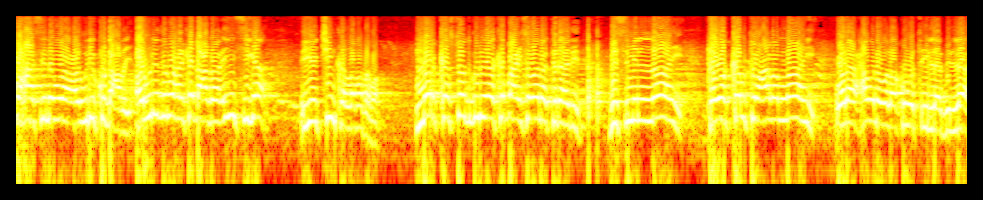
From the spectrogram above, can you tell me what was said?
Waxaasina waa cawri ku dhacday. Cawridun waxay ka dhacdaa insiga iyo jinka labadaba. Mar kastood gurigaa ka baxaysa waa inaad tidhaahdid bismi tawakaltu cala allaahi walaa xawla walaa quwata ila billah.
